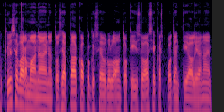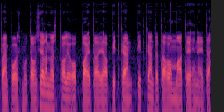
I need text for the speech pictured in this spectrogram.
No kyllä se varmaan näin on. Tosiaan pääkaupunkiseudulla on toki iso asiakaspotentiaali ja näin päin pois, mutta on siellä myös paljon oppaita ja pitkään, pitkään tätä hommaa tehneitä.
